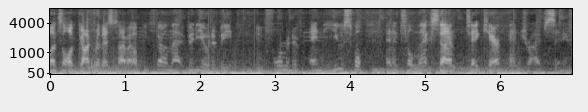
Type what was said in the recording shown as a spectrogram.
Well, that's all I've got for this time. I hope you found that video to be informative and useful. And until next time, take care and drive safe.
